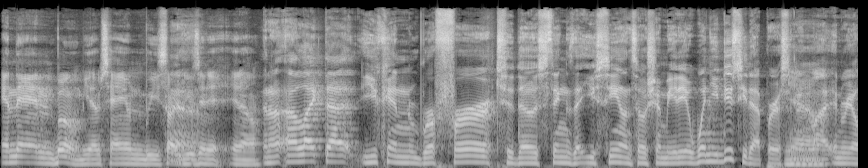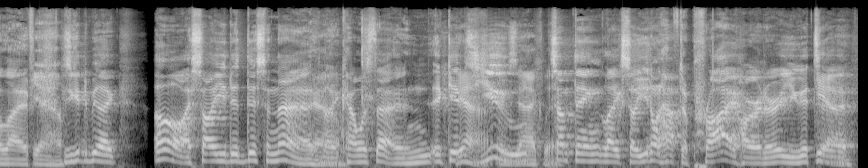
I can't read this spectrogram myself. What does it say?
And then boom, you know what I'm saying? We started yeah. using it, you know. And I, I, like that you can refer to those things that you see on social media when you do see that person yeah. in, li- in real life. Yeah. Because you get to be like, oh, I saw you did this and that. Yeah. Like, how was that? And it gives yeah, you exactly. something like, so you don't have to pry harder. You get to yeah.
